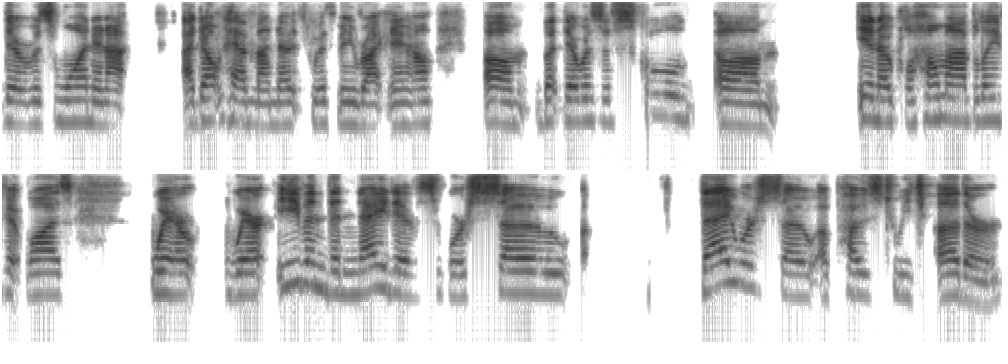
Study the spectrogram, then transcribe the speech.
there was one and i I don't have my notes with me right now, um, but there was a school um, in Oklahoma, I believe it was, where where even the natives were so they were so opposed to each other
